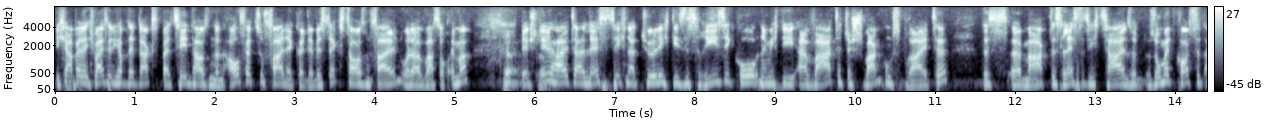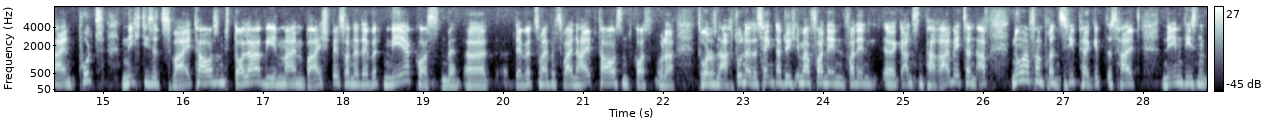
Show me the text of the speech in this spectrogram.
Ich habe, ich weiß nicht, ob der DAX bei 10.000 dann aufhört zu fallen. Er könnte bis 6.000 fallen oder was auch immer. Ja, der Stillhalter klar. lässt sich natürlich dieses Risiko, nämlich die erwartete Schwankungsbreite, des äh, Marktes lässt es sich zahlen. So, somit kostet ein Put nicht diese 2000 Dollar wie in meinem Beispiel, sondern der wird mehr kosten. Äh, der wird zum Beispiel zweieinhalbtausend kosten oder 2800. Das hängt natürlich immer von den, von den äh, ganzen Parametern ab. Nur mal vom Prinzip her gibt es halt neben diesem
